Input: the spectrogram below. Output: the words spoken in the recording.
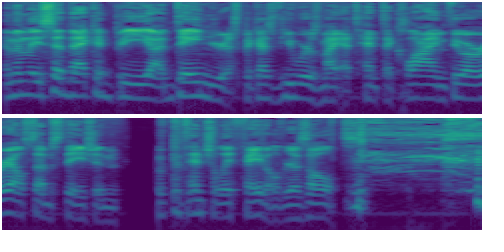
And then they said that could be uh, dangerous because viewers might attempt to climb through a rail substation with potentially fatal results.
